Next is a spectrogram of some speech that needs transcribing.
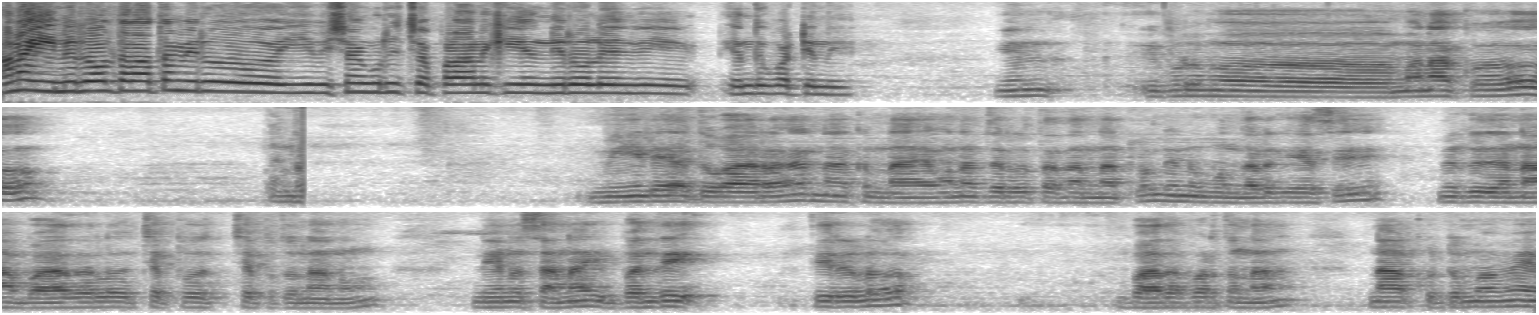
అన్న ఇన్ని రోజుల తర్వాత మీరు ఈ విషయం గురించి చెప్పడానికి ఇన్ని రోజులు ఎందుకు పట్టింది? ఇప్పుడు మనకు మీడియా ద్వారా నాకు నా ఏమైనా జరుగుతుంది అన్నట్లు నేను ముందడుగేసి మీకు నా బాధలు చెప్పు చెప్తున్నాను నేను చాలా ఇబ్బంది తీరులో బాధపడుతున్నా. నా కుటుంబమే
